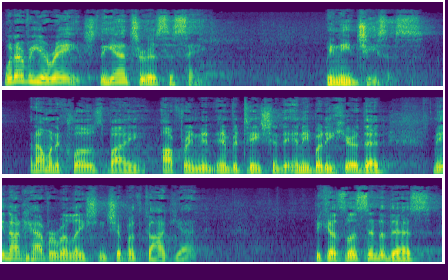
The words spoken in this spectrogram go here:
whatever your age, the answer is the same. We need Jesus. And I want to close by offering an invitation to anybody here that may not have a relationship with God yet. Because listen to this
